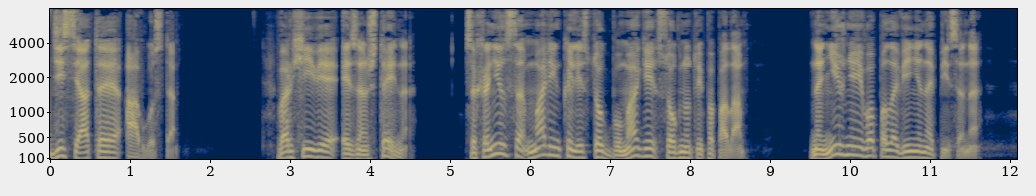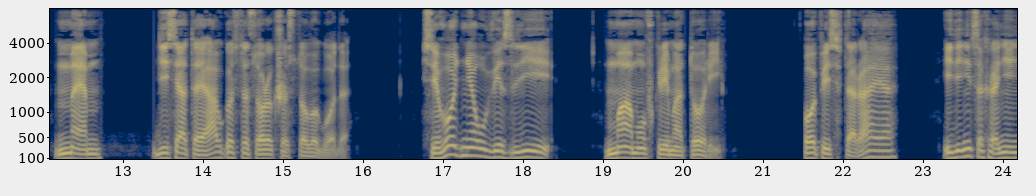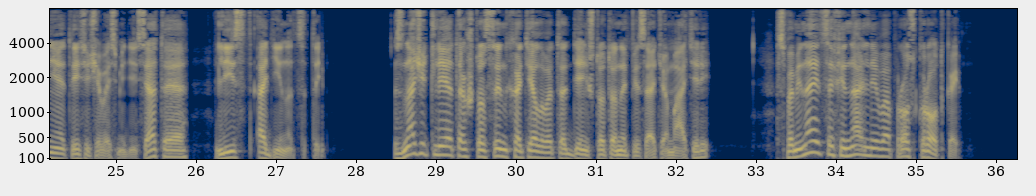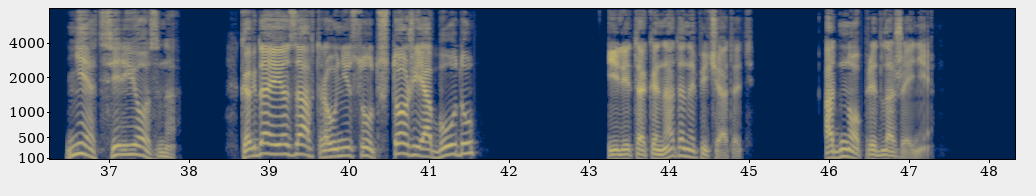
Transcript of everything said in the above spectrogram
10 августа. В архиве Эйзенштейна сохранился маленький листок бумаги, согнутый пополам. На нижней его половине написано «Мэм, 10 августа 46 года. Сегодня увезли маму в крематорий. Опись вторая, единица хранения 1080 лист 11 Значит ли это, что сын хотел в этот день что-то написать о матери? Вспоминается финальный вопрос кроткой. Нет, серьезно. Когда ее завтра унесут, что ж я буду? Или так и надо напечатать? Одно предложение.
